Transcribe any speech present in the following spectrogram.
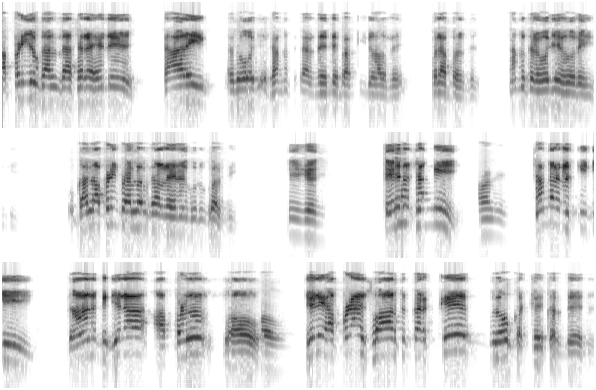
ਆਪਣੀ ਉਹ ਗੱਲ ਦੱਸ ਰਹੇ ਨੇ, ਸਾਰੇ ਰੋਜ਼ ਸੰਗਤ ਕਰਦੇ ਤੇ ਬਾਕੀ ਨਾਲ ਦੇ ਬਰਾਬਰ ਦੇ। ਸੰਗਤ ਰੋਜ ਹੋ ਰਹੀ ਸੀ। ਉਹ ਗੱਲ ਆਪਣੀ ਪੈਰਲਲ ਕਰ ਰਹੇ ਨੇ ਗੁਰੂ ਘਰ ਦੀ। ਠੀਕ ਹੈ ਜੀ। ਤਿੰਨ ਤਿੰਨ ਸੰਗੀ। ਹਾਂਜੀ। ਸੰਗਣ ਨੱਕੀ ਜੀ। ਨਾਨਕ ਜਿਹਨਾਂ ਆਪਣਾ ਸੋ ਆਓ। ਜਿਹੜੇ ਆਪਣਾ ਸਵਾਰਥ ਕਰਕੇ ਲੋਕ ਇਕੱਠੇ ਕਰਦੇ ਨੇ।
